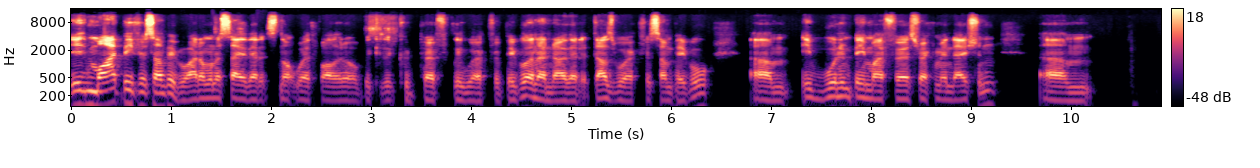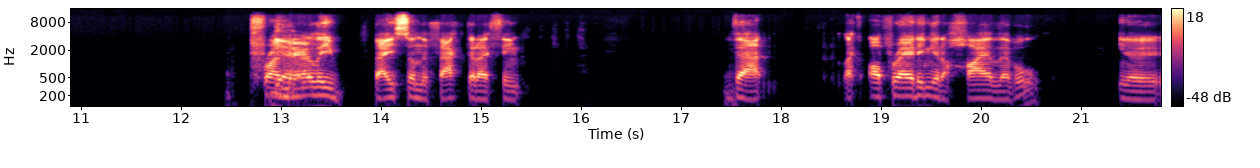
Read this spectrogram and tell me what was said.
It might be for some people. I don't want to say that it's not worthwhile at all because it could perfectly work for people. And I know that it does work for some people. Um, it wouldn't be my first recommendation. Um, primarily based on the fact that I think that like operating at a higher level, you know,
